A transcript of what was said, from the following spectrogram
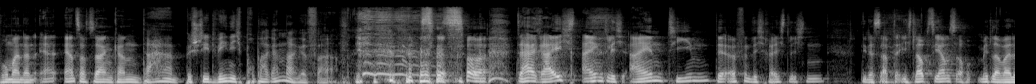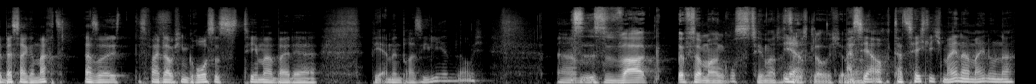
Wo man dann er ernsthaft sagen kann, da besteht wenig Propagandagefahr. so, da reicht eigentlich ein Team der Öffentlich-Rechtlichen, die das abdecken. Ich glaube, sie haben es auch mittlerweile besser gemacht. Also das war, glaube ich, ein großes Thema bei der WM in Brasilien, glaube ich. Es, es war öfter mal ein großes Thema tatsächlich, glaube ich. aber- Was ja auch tatsächlich meiner Meinung nach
